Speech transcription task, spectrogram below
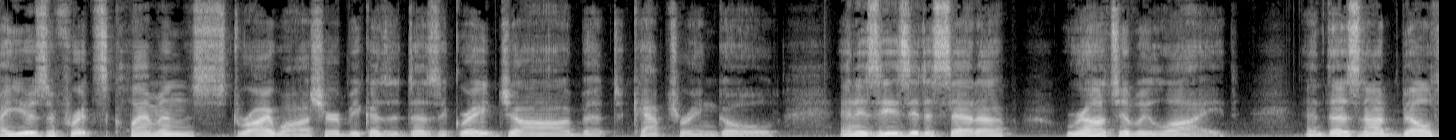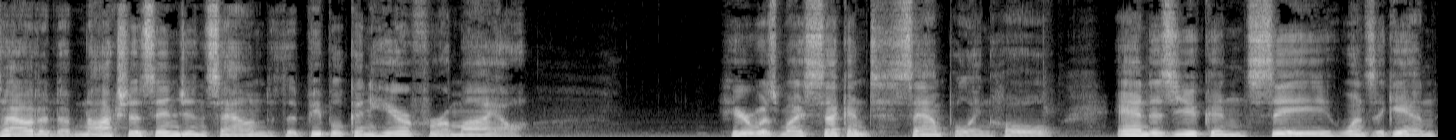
I use a Fritz Clemens dry washer because it does a great job at capturing gold and is easy to set up, relatively light, and does not belt out an obnoxious engine sound that people can hear for a mile. Here was my second sampling hole, and as you can see, once again,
